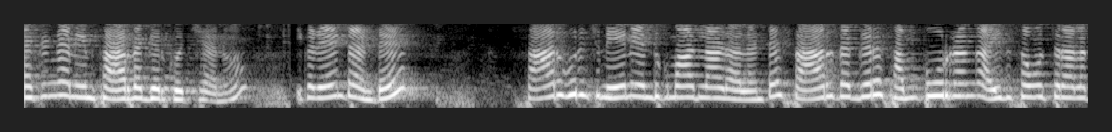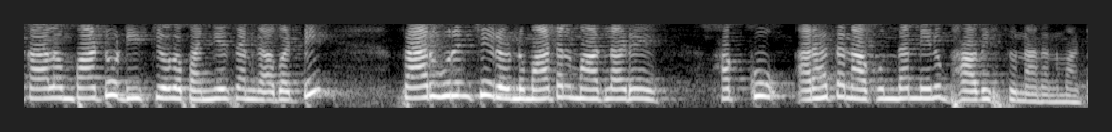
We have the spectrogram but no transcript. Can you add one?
రకంగా నేను సార్ దగ్గరికి వచ్చాను. ఇక్కడ ఏంటంటే సార్ గురించి నేను ఎందుకు మాట్లాడాలంటే సార్ దగ్గర సంపూర్ణంగా ఐదు సంవత్సరాల కాలం పాటు డీసీఓగా పనిచేశాను కాబట్టి సార్ గురించి రెండు మాటలు మాట్లాడే హక్కు అర్హత నాకుందని నేను భావిస్తున్నాను అనమాట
